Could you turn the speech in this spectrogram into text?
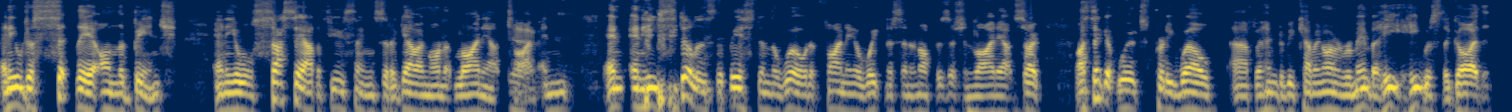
and he'll just sit there on the bench and he will suss out a few things that are going on at line out time and and and he still is the best in the world at finding a weakness in an opposition line out so I think it works pretty well uh, for him to be coming on. And remember, he he was the guy that,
